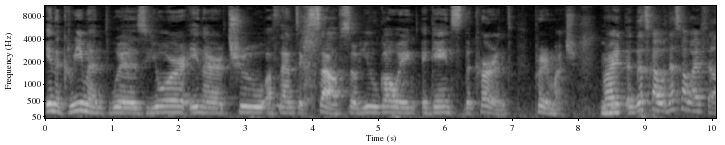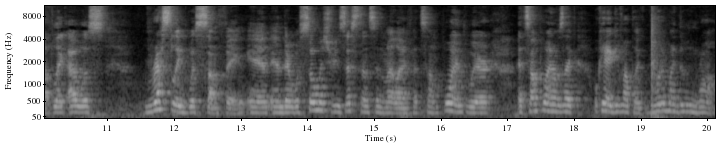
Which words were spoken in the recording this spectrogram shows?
in agreement with your inner, true, authentic self. So you going against the current, pretty much, right? And that's how that's how I felt. Like I was wrestling with something, and and there was so much resistance in my life at some point where, at some point I was like, okay, I give up. Like, what am I doing wrong?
